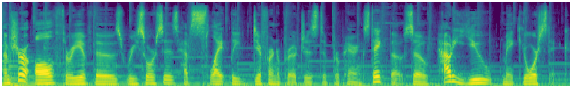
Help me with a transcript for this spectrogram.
I'm sure all three of those resources have slightly different approaches to preparing steak, though. So, how do you make your steak?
